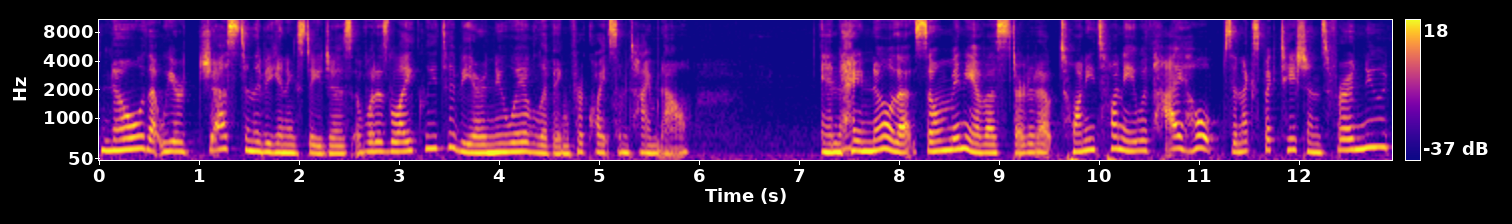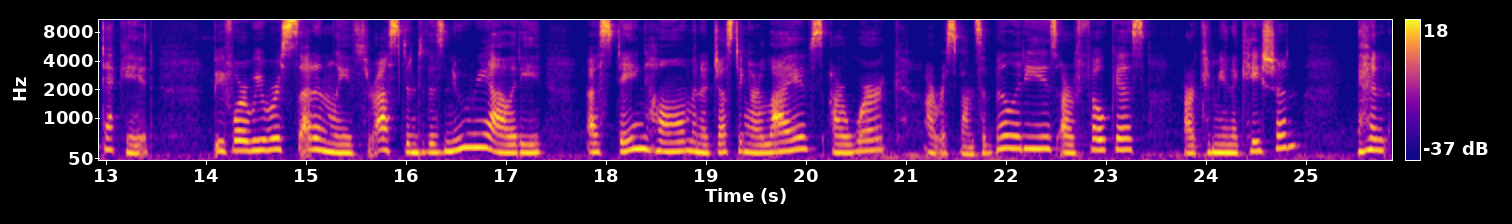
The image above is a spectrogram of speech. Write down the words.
know that we are just in the beginning stages of what is likely to be our new way of living for quite some time now. And I know that so many of us started out 2020 with high hopes and expectations for a new decade before we were suddenly thrust into this new reality of staying home and adjusting our lives, our work, our responsibilities, our focus, our communication, and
